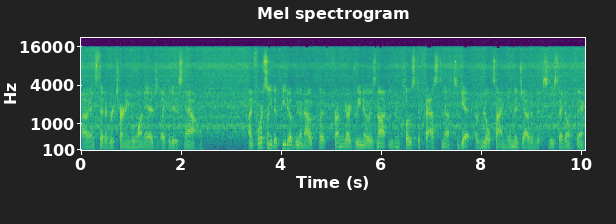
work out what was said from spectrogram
uh, instead of returning to one edge like it is now. Unfortunately, the PWM output from your Arduino is not even close to fast enough to get a real-time image out of this, at least I don't think.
